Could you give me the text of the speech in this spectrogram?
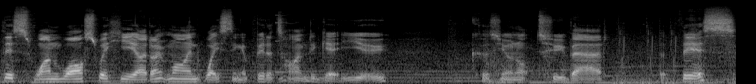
this one whilst we're here. I don't mind wasting a bit of time to get you because you're not too bad. But this...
